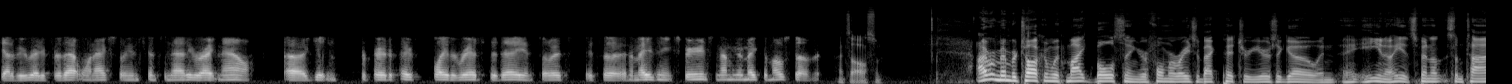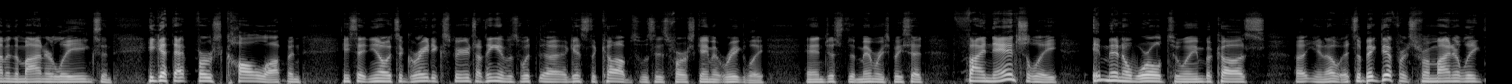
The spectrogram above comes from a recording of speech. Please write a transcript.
got to be ready for that one. Actually, in Cincinnati right now, uh, getting prepared to pay, play the Reds today, and so it's it's a, an amazing experience, and I'm going to make the most of it. That's awesome. I remember talking with Mike Bolsinger, former Razorback pitcher, years ago, and he, you know, he had spent some time in the minor leagues, and he got that first call up, and he said, you know, it's a great experience. I think it was with uh, against the Cubs was his first game at Wrigley, and just the memories. But he said financially, it meant a world to him because uh, you know it's a big difference from minor league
